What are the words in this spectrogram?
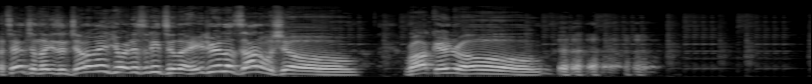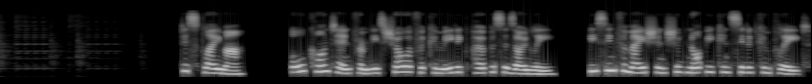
Attention, ladies and gentlemen, you're listening to the Adrian Lozano Show. Rock and roll. Disclaimer. All content from this show are for comedic purposes only. This information should not be considered complete,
